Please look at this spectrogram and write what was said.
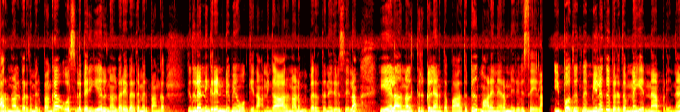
ஆறு நாள் விரதம் இருப்பாங்க. ஒரு சில பேர் ஏழு நாள் வரை விரதம் இருப்பாங்க. இதில் நீங்கள் ரெண்டுமே ஓகே தான். நீங்கள் ஆறு நாளும் விரதத்தை நிறைவு செய்யலாம். ஏழாவது நாள் திருக்கல்யாணத்தை பார்த்துட்டு மாலை நேரம் நிறைவு செய்யலாம். இப்போது இந்த மிளகு விரதம்னா என்ன அப்படின்னு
